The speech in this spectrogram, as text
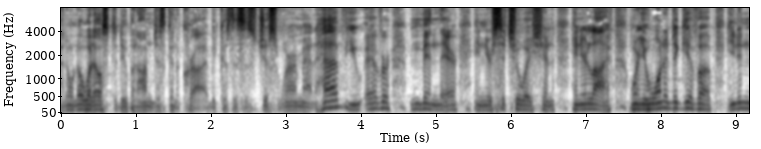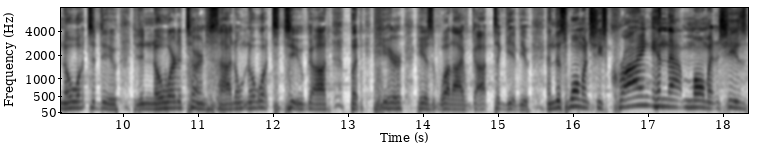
I don't know what else to do, but I'm just going to cry because this is just where I'm at. Have you ever been there in your situation in your life where you wanted to give up? You didn't know what to do. You didn't know where to turn. You said, I don't know what to do, God, but here, here's what I've got to give you. And this woman, she's crying in that moment. And she's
